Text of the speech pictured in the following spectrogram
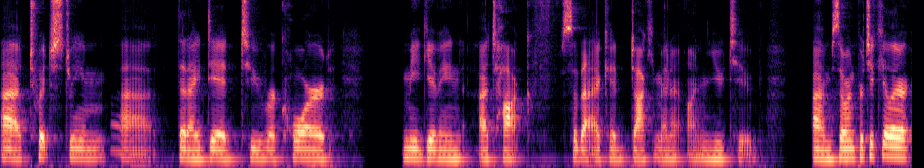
uh, Twitch stream uh, that I did to record me giving a talk so that I could document it on YouTube. Um, so in particular,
